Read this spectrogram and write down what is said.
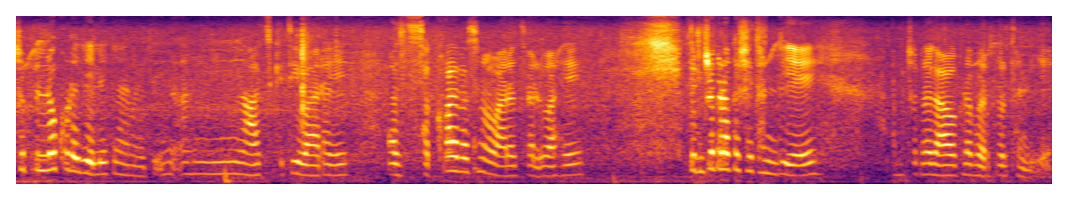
आमचे पिल्लो कुठे गेले काय माहिती? आणि आज किती वार आहे? आज सकाळपासून वारं चालू आहे. तुमच्याकडं कशी थंडी आहे? आमच्याकडं गावाकडं भरपूर थंडी आहे.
